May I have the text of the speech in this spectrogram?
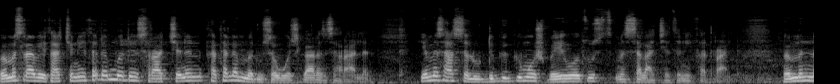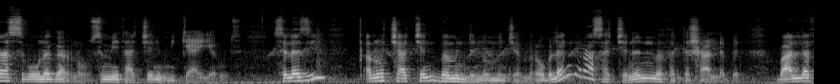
በመስሪያ ቤታችን የተለመደ ስራችንን ከተለመዱ ሰዎች ጋር እንሰራለን። የመሳሰሉ ድግግሞች በህይወት ውስጥ መሰላቸትን ይፈጥራል። በምናስበው ነገር ነው ስሜታችን የሚቀያየሩት። ስለዚህ ቀኖቻችን በምንድን ነው የምንጀምረው ብለን ራሳችንን መፈተሽ አለብን። ባለፈ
